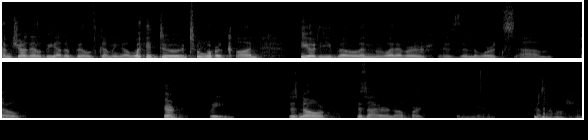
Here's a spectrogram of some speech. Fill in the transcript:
I'm sure there'll be other bills coming our way to, to work on, TOD bill and whatever is in the works. Um, So, sure, we, there's no desire on our part. Yeah. President Walsh?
